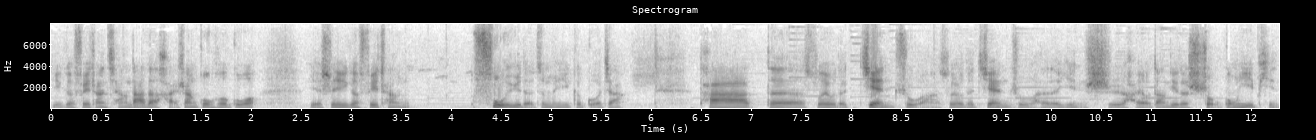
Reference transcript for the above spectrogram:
一个非常强大的海上共和国，也是一个非常富裕的这么一个国家。它的所有的建筑啊，所有的建筑，它的饮食，还有当地的手工艺品，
